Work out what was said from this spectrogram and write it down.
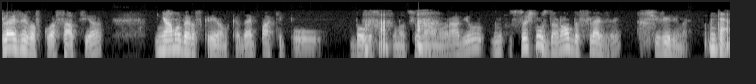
влезе в класация. Няма да разкривам къде, пак е по Българското национално радио. Всъщност дано да влезе, ще видиме Да.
